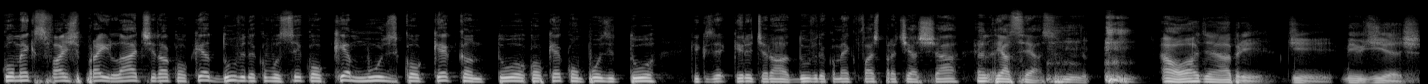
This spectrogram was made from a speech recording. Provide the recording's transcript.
como é que se faz para ir lá tirar qualquer dúvida com você, qualquer músico, qualquer cantor, qualquer compositor que quiser, queira tirar uma dúvida, como é que faz para te achar, ter acesso? A ordem abre de meio-dias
